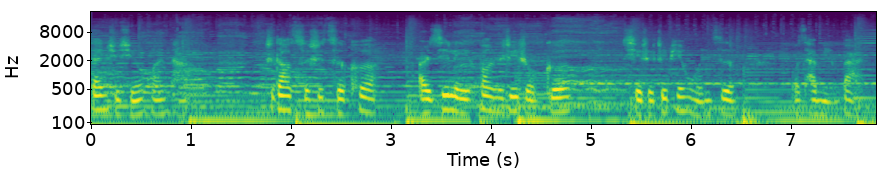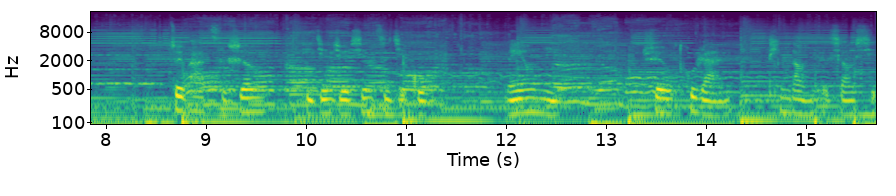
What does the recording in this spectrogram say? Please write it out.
单曲循环它。直到此时此刻，耳机里放着这首歌，写着这篇文字，我才明白。最怕此生已经决心自己过，没有你，却又突然听到你的消息。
